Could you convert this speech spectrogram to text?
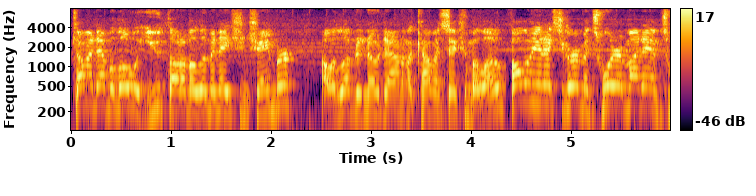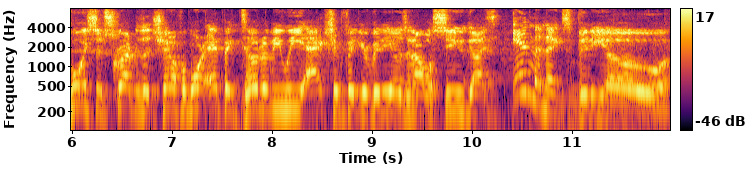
Comment down below what you thought of Elimination Chamber. I would love to know down in the comment section below. Follow me on Instagram and Twitter at MyDamnToys. Subscribe to the channel for more epic WWE action figure videos, and I will see you guys in the next video.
